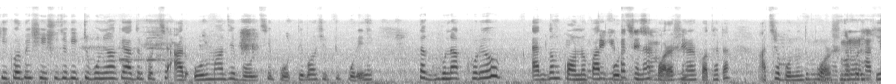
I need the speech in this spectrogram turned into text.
কি করবে? সেই সুযোগে একটু বুনুয়াকে আদর করছে। আর ওর মা যে বলছে পড়তে বস একটু পড়ে নে। তা ঘুণাক্ষরেও একদম কর্ণপাত করছে না পড়াশোনার কথাটা। আচ্ছা বলুন তো পড়াশোনা করে কে।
